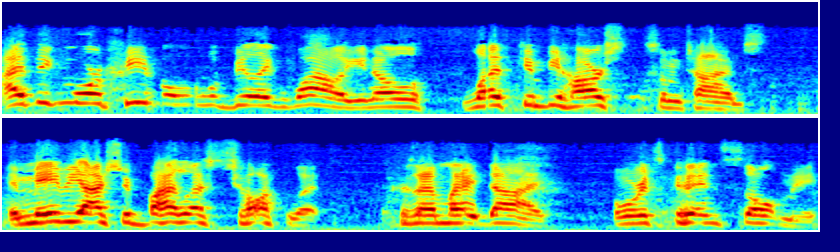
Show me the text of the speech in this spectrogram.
I think more people will be like, "Wow, you know, life can be harsh sometimes, and maybe I should buy less chocolate because I might die, or it's gonna insult me."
